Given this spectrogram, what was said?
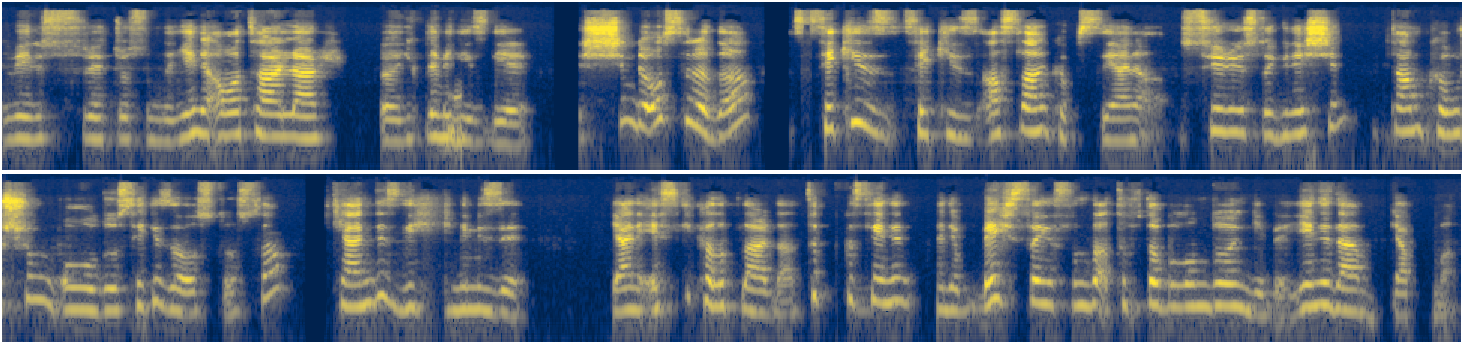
Venüs retrosunda yeni avatarlar e, yüklemeliyiz diye. Şimdi o sırada 8 8 Aslan Kapısı yani Sirius'la Güneş'in tam kavuşum olduğu 8 Ağustos'ta kendi zihnimizi yani eski kalıplardan tıpkı senin hani 5 sayısında atıfta bulunduğun gibi yeniden yapma.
